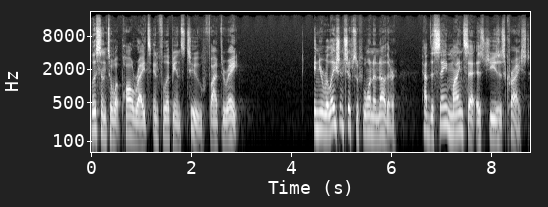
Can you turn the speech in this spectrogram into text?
Listen to what Paul writes in Philippians 2 5 through 8. In your relationships with one another, have the same mindset as Jesus Christ,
